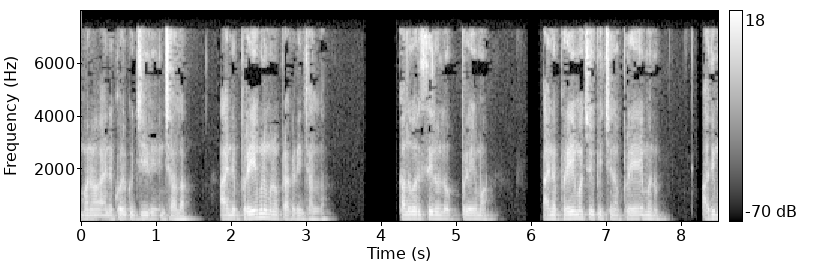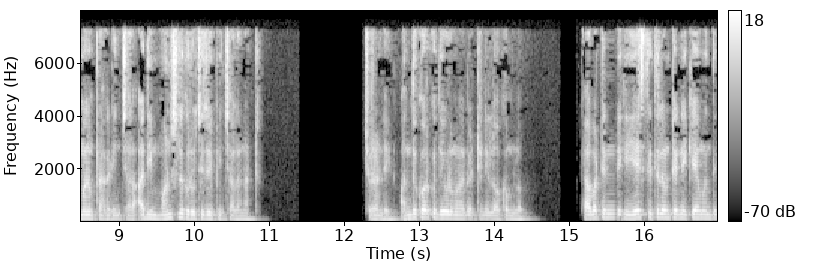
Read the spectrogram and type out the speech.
మనం ఆయన కొరకు జీవించాలా? ఆయన ప్రేమను మనం ప్రకటించాలా? కలవరి శైలిలో ప్రేమ ఆయన ప్రేమ చూపించిన ప్రేమను అది మనం ప్రకటించాలి? అది మనుషులకు రుచి చూపించాలన్నట్టు చూడండి అందుకొరకు దేవుడు మనం పెట్టింది లోకంలో. కాబట్టి నీకు ఏ స్థితిలో ఉంటే నీకేముంది?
